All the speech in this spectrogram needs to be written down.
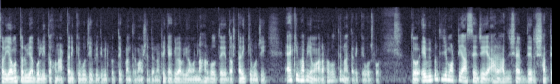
সরি ইয়মত্তরবিয়া বলি, তখন আট তারিখকে বুঝি পৃথিবীর প্রত্যেক প্রান্তের মানুষের জন্য। ঠিক একইভাবে ইয়মন নাহার বলতে দশ তারিখকে বুঝি, একইভাবে ইয়ম আরাফা বলতে নয় তারিখকে বুঝব। তো এর বিপরীতে যে মতটি আছে, যে আর হাজি সাহেবদের সাথে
